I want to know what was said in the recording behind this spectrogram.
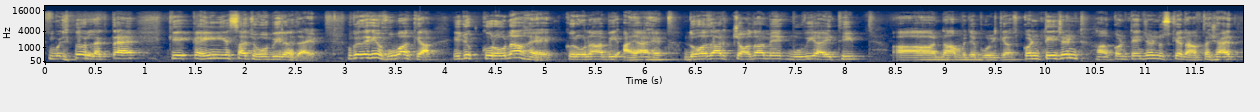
मुझे तो लगता है कि कहीं ये सच हो भी ना जाए। क्योंकि देखिए हुआ क्या? ये जो कोरोना है कोरोना अभी आया है। 2014 में एक मूवी आई थी आ, नाम मुझे भूल गया कंटेजेंट हाँ कंटेजेंट उसके नाम था शायद।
